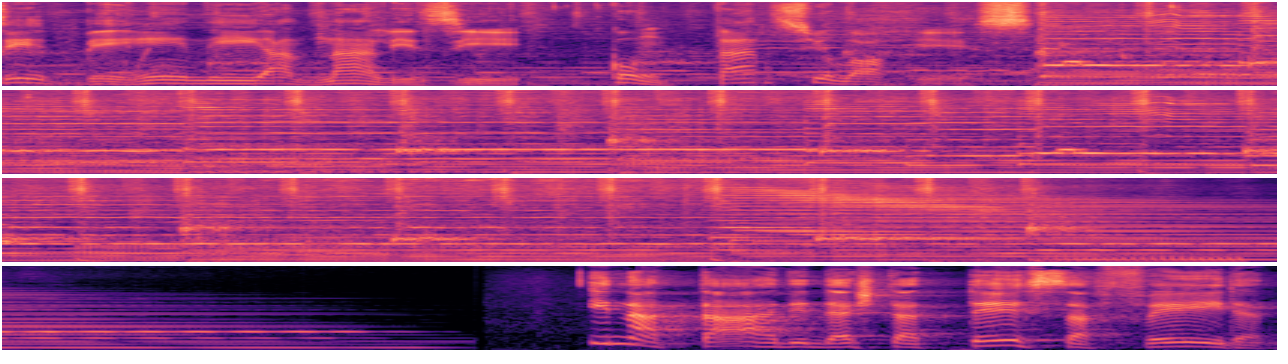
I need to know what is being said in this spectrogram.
CBN Análise, com Tarcio Lopes. E na tarde desta terça-feira,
